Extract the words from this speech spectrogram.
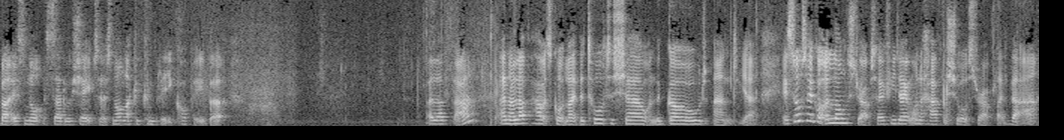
but it's not the saddle shape, so it's not like a complete copy, but I love that. And I love how it's got like the tortoise shell and the gold and yeah. It's also got a long strap, so if you don't want to have the short strap like that,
